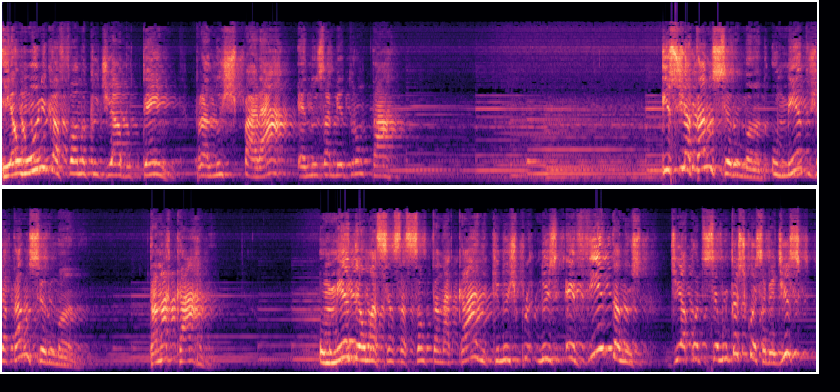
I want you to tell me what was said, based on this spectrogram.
E a única forma que o diabo tem para nos parar é nos amedrontar. Isso já está no ser humano. O medo já está no ser humano. Está na carne. O medo é uma sensação que está na carne que nos, nos evita-nos de acontecer muitas coisas. Sabia disso?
